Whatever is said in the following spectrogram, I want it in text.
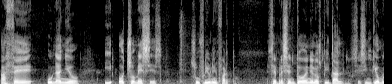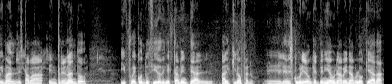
hace un año y ocho meses, sufrió un infarto. Se presentó en el hospital, se sintió muy mal, estaba entrenando y fue conducido directamente al, quirófano. Eh, le descubrieron que tenía una vena bloqueada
